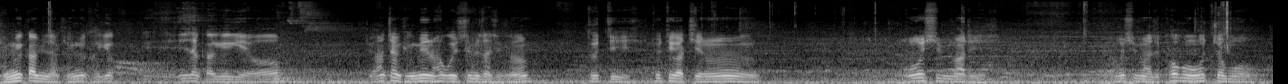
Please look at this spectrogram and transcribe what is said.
경매가입니다. 경매 가격 이상 가격이에요. 지금 한참 경매를 하고 있습니다 지금. 두띠 두띠 가치는 50마리. 50마리 폭은 5.5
